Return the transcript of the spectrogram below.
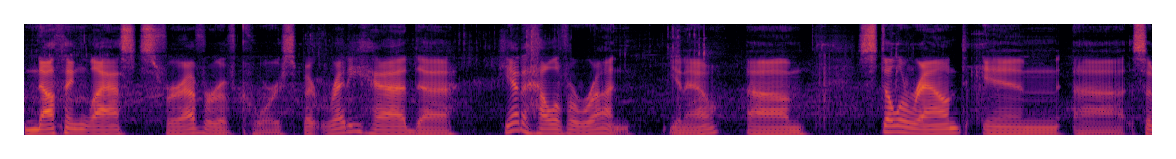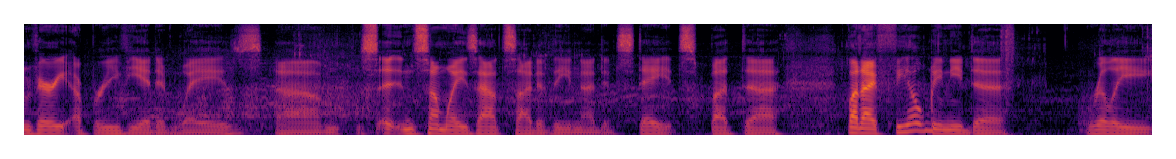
nothing lasts forever, of course, but Reddy had, uh, he had a hell of a run, you know? Um, still around in uh, some very abbreviated ways, um, in some ways outside of the United States. But uh, but I feel we need to really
